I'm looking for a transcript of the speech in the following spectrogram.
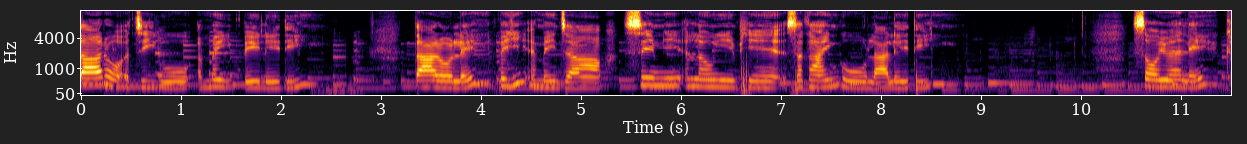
တားတော်အကြီးကိုအမိန့်ပေးလေသည်တားတော်လည်းဘရင်အမိန်ကြောင့်စင်မြင့်အလုံးရင်ဖြင့်စကိုင်းကိုလာလေသည် စော်ရွန်းလည်းခ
